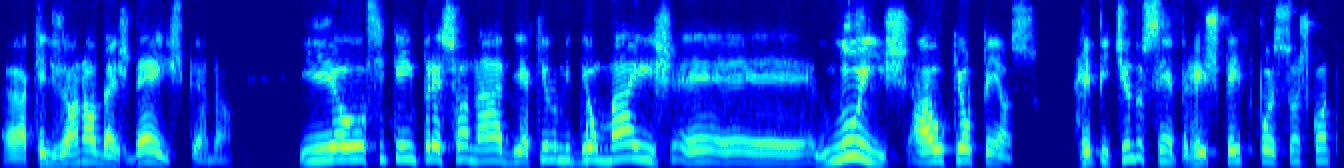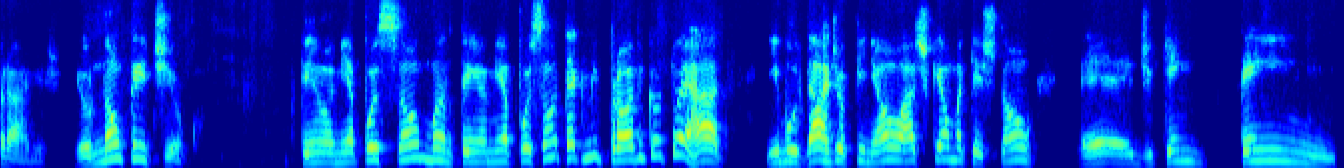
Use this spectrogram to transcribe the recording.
aquele jornal das 10, perdão, e eu fiquei impressionado, e aquilo me deu mais é, luz ao que eu penso. Repetindo sempre, respeito posições contrárias. Eu não critico. Tenho a minha posição, mantenho a minha posição até que me provem que eu estou errado. E mudar de opinião, acho que é uma questão é, de quem tem,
